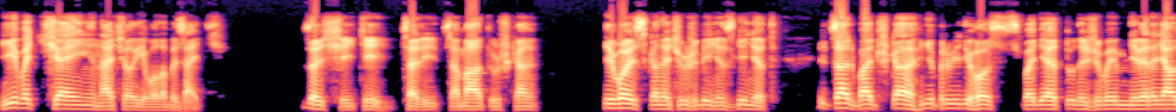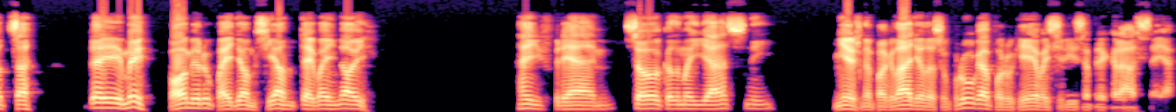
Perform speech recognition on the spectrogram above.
и в отчаянии начал его лобызать. «Защити, царица-матушка, и войско на чужбине сгинет, и царь-батюшка, не приведи Господи, оттуда живым не вернется, да и мы по миру пойдем с янтой войной». «Ай, впрямь, сокол мой ясный!» Нежно погладила супруга по руке Василиса Прекрасная.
